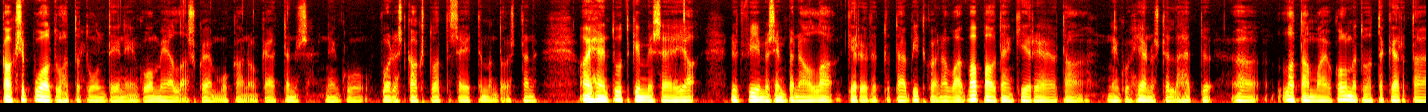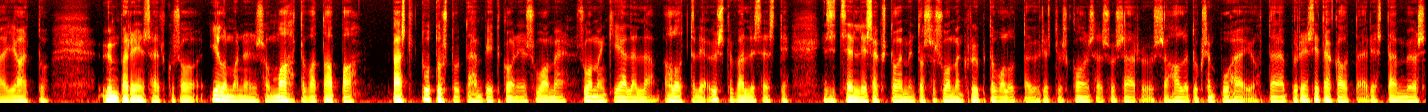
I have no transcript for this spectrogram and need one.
2500 tuntia niin kuin omien laskujen mukaan on käyttänyt niin kuin vuodesta 2017 tämän aiheen tutkimiseen ja nyt viimeisimpänä ollaan kirjoitettu tämä Bitcoin vai vapauteen kirja, jota on niin kuin hienosti lähdetty ö, lataamaan jo 3000 kertaa ja jaettu ympäriinsä, että kun se on ilmainen, niin se on mahtava tapa päästä tutustumaan tähän Bitcoiniin suomen, suomen kielellä aloittelijaystävällisesti. Ja sitten sen lisäksi toimin tuossa Suomen kryptovaluuttayhdistys Konsensus ryssä hallituksen puheenjohtaja. Pyrin sitä kautta edistämään myös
